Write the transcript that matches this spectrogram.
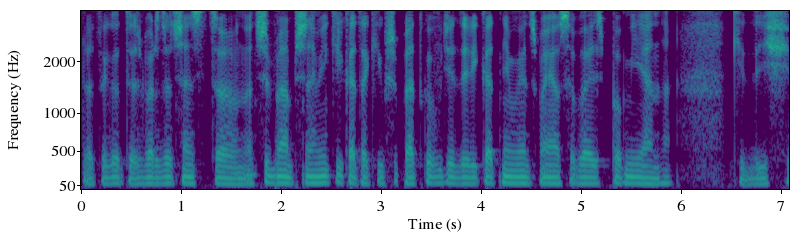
Dlatego też bardzo często, znaczy mam przynajmniej kilka takich przypadków, gdzie delikatnie mówiąc moja osoba jest pomijana. Kiedyś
